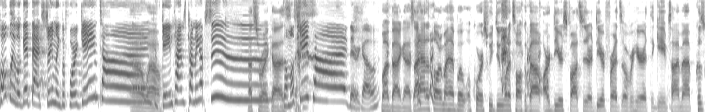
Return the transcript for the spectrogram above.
Hopefully we'll get that stream link before game oh, time. Oh, wow. Because game time's coming up soon. That's right, guys. It's almost game time. There we go. My bad, guys. I had a thought in my head, but of course, we do want to talk about our dear sponsors, our dear friends over here at the Game Time app. Because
